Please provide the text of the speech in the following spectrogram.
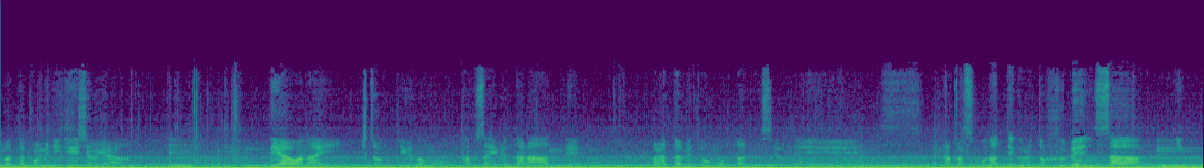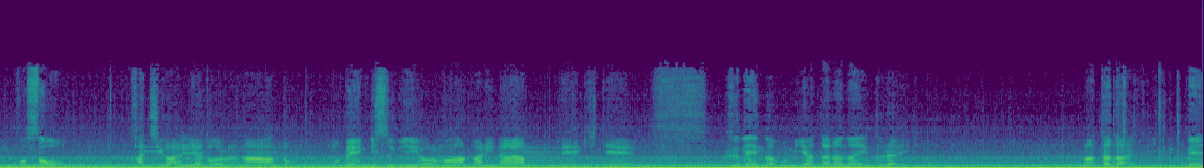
しまったコミュニケーションや出会わない人っていうのもたくさんいるんだなって改めて思ったんですよね。なんかそうなってくると不便さにこそ価値が宿るなと。もう便利すぎる世の中になってきて不便がもう見当たらないくらい。まあただ一遍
